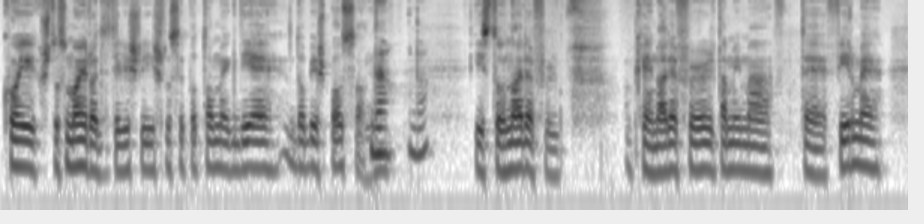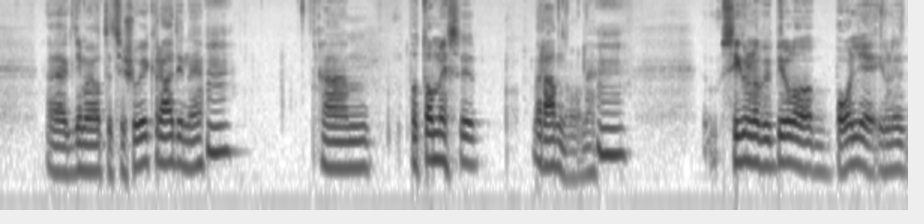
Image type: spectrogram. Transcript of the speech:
koji, što su moji roditelji išli, išlo se po tome gdje dobiješ posao. ne? Da, da. Isto u Nordefer, ok, Nordefer tam ima te firme e, gdje moj otac još uvijek radi, ne? Mm. Um, po tome se ravnalo, ne? Mm. Sigurno bi bilo bolje, ili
